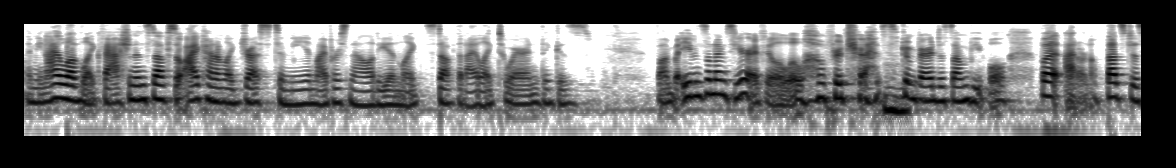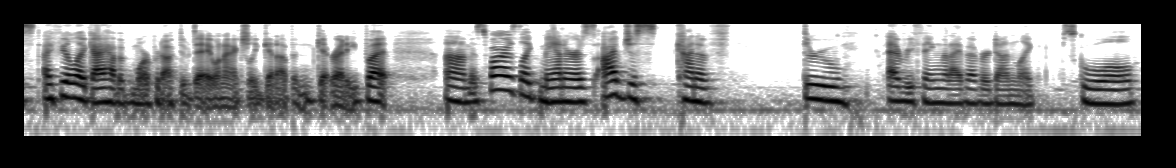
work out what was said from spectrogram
I mean, I love like fashion and stuff. So I kind of like dress to me and my personality and like stuff that I like to wear and think is fun. But even sometimes here, I feel a little overdressed compared to some people. But I don't know. That's just, I feel like I have a more productive day when I actually get up and get ready. But um, as far as like manners, I've just kind of through everything that I've ever done, like school,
